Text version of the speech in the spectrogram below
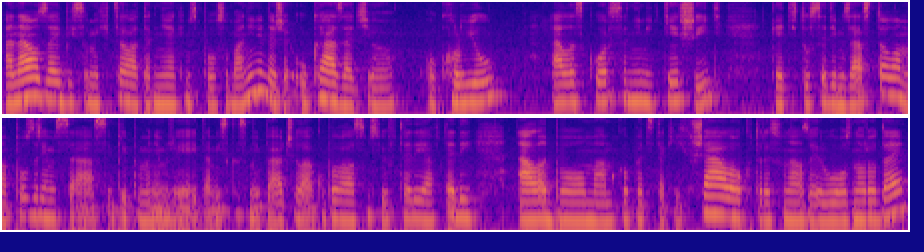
a naozaj by som ich chcela tak nejakým spôsobom, ani nedá, že ukázať e, okoliu, ale skôr sa nimi tešiť, keď tu sedím za stolom a pozriem sa, si pripomeniem, že jej tá miska sa mi páčila a kupovala som si ju vtedy a vtedy, alebo mám kopec takých šálok, ktoré sú naozaj rôznorodé,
